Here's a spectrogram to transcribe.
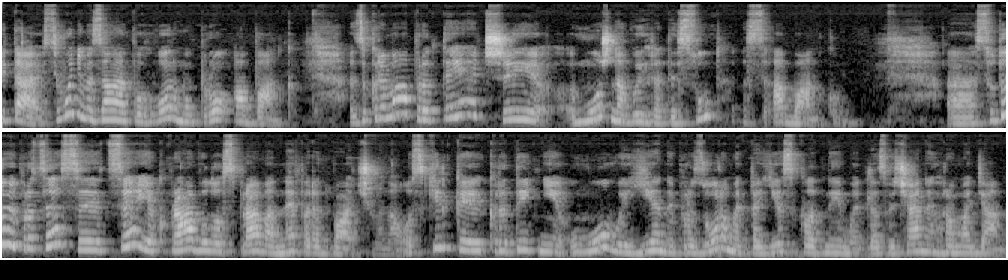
Вітаю! Сьогодні ми з вами поговоримо про Абанк. Зокрема, про те, чи можна виграти суд з Абанком. Е, Судові процеси це, як правило, справа непередбачувана, оскільки кредитні умови є непрозорими та є складними для звичайних громадян.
